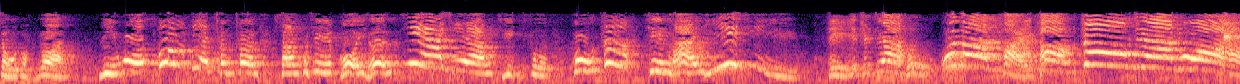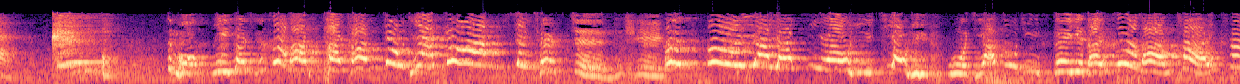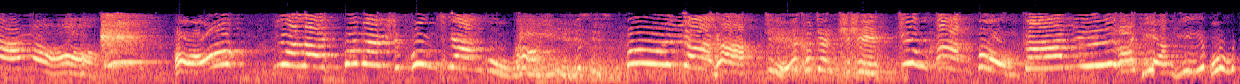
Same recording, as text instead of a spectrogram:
周状元，你我同见成陈，尚不知贵人家乡居住，故此请来一叙。不知家住河南太康周家庄，怎么你原是河南太康周家庄？生辰。我家祖居也在河南太康啊。哦，原来我们是同乡故里。哎呀呀，这可真是久旱逢甘雨。他乡遇故知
